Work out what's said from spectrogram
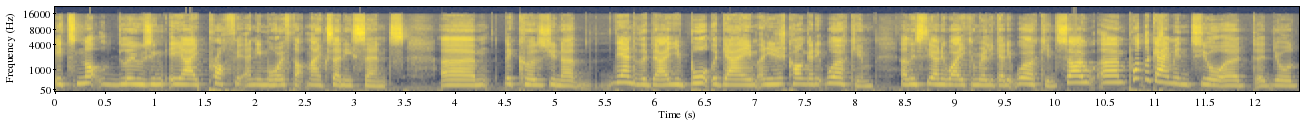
it's not losing EA profit anymore, if that makes any sense. Um, because you know, the end of the day, you've bought the game and you just can't get it working, and it's the only way you can really get it working. So um, put the game into your uh, your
